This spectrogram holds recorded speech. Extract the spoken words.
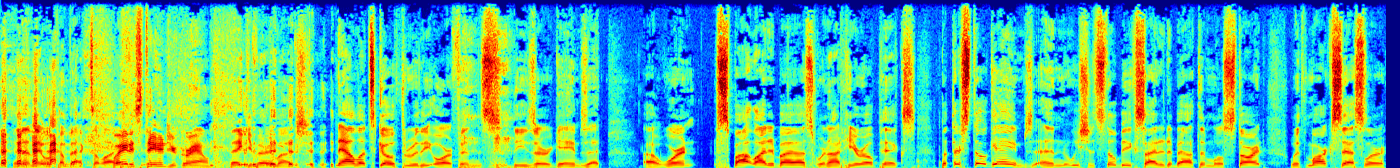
and then they will come back to life. Way to stand your ground. Thank you very much. now let's go through the orphans. These are games that uh, weren't spotlighted by us. We're not hero picks, but they're still games, and we should still be excited about them. We'll start with Marc Sessler,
